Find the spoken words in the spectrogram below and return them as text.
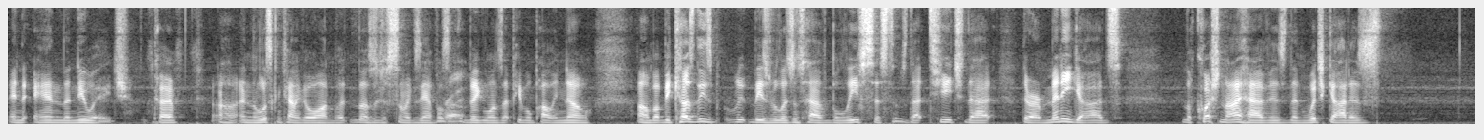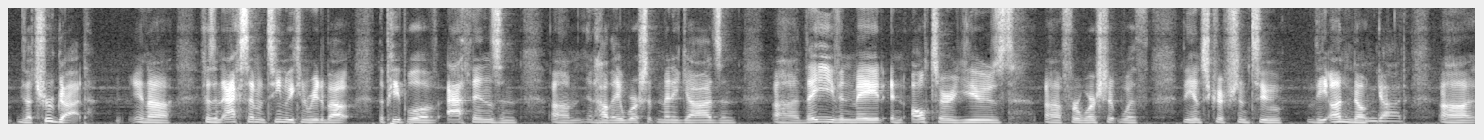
and and the New Age. Okay, uh, and the list can kind of go on, but those are just some examples of the big ones that people probably know. Um, but because these these religions have belief systems that teach that there are many gods, the question I have is then which God is the true God? In uh, because in Acts 17 we can read about the people of Athens and um, and how they worshiped many gods, and uh, they even made an altar used uh, for worship with the inscription to the unknown God, uh,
